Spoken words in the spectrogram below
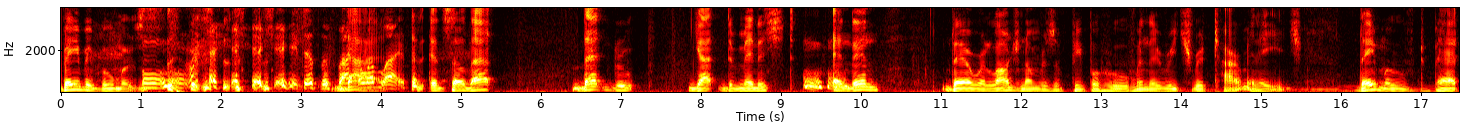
baby boomers. just the cycle died. of life. And, and so that that group got diminished. Mm-hmm. And then there were large numbers of people who, when they reached retirement age, they moved back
